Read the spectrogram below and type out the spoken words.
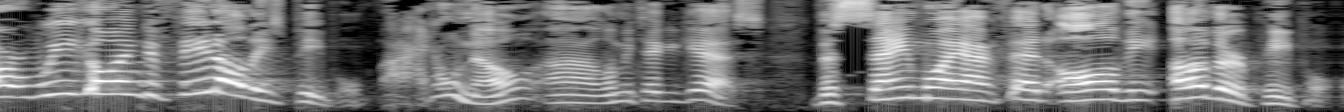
are we going to feed all these people? I don't know. Uh, let me take a guess. The same way I fed all the other people.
